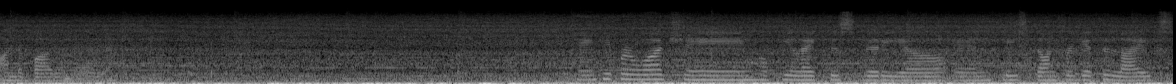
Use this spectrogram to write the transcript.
on the bottom area. Thank you for watching. Hope you like this video and please don't forget to like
